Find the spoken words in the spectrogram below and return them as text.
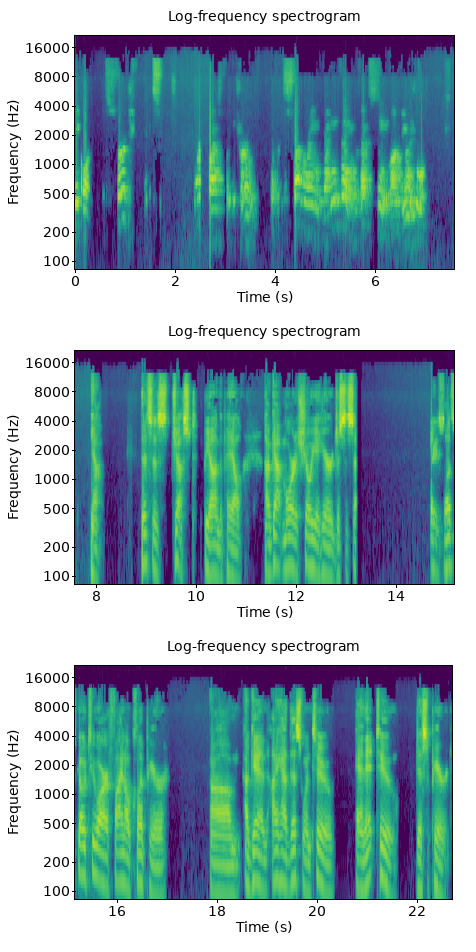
people search, quest for the truth, discovering many things that seem unusual. Yeah. This is just beyond the pale. I've got more to show you here just a second. Okay, so let's go to our final clip here. Um, again, I had this one too, and it too disappeared.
